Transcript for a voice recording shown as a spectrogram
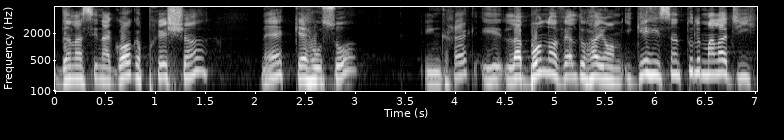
dans la synagogue, prêchant, né, que Rousseau, em grec, e la bonne nouvelle do royaume, e guérissant toute maladie,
